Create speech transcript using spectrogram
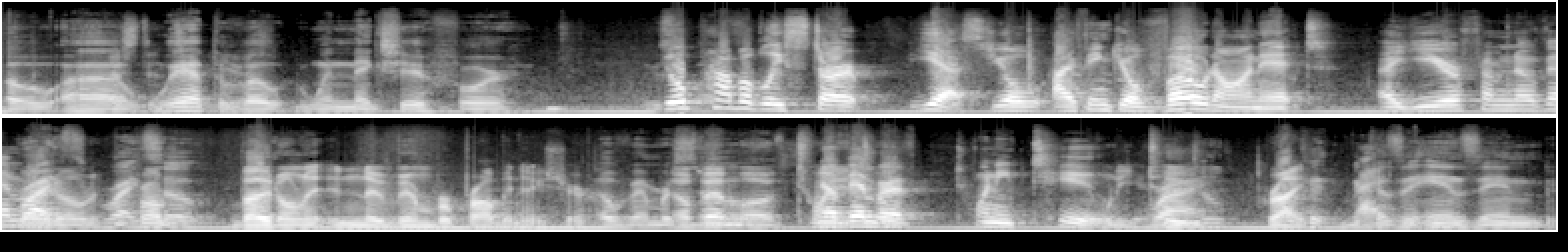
So, uh, Less we have to vote when, next year for? You'll probably start, yes, you'll, I think you'll vote on it a year from November. Right. Vote on it- right, prob- so- Vote on it in November, probably next year. November. so- November of twenty-two? November of '22, Twenty-two, right. Because it ends in the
